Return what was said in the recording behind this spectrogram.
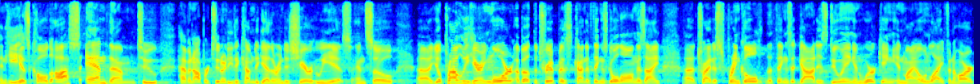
And He has called us and them to have an opportunity to come together and to share who He is. And so uh, you'll probably be hearing more about the trip as kind of things go along as I uh, try to sprinkle the things that God is doing and working in my own life and heart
